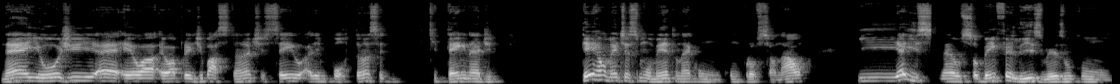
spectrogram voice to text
né, e hoje é, eu, eu aprendi bastante, sei a importância que tem, né, de ter realmente esse momento, né, com, com um profissional, e é isso, né, eu sou bem feliz mesmo com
